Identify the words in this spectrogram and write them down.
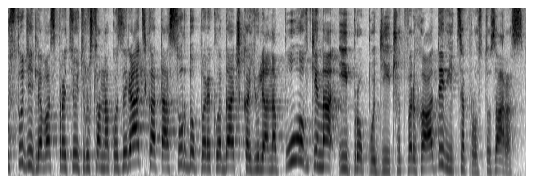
У студії для вас працюють Руслана Козиряцька та сурдоперекладачка Юляна Пуговкіна. І про події четверга дивіться просто зараз.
